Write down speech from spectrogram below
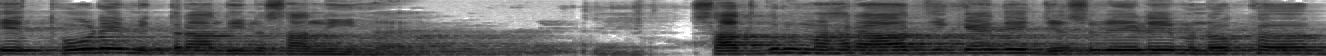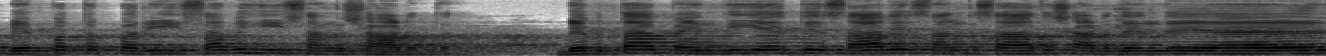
ਇਹ ਥੋੜੇ ਮਿੱਤਰਾਂ ਦੀ ਨਿਸ਼ਾਨੀ ਹੈ। ਸਤਿਗੁਰੂ ਮਹਾਰਾਜ ਜੀ ਕਹਿੰਦੇ ਜਿਸ ਵੇਲੇ ਮਨੁੱਖ ਵਿਪਤ ਪਰੀ ਸਭ ਹੀ ਸੰਗ ਛਾੜਤ ਵਿਪਤਾ ਪੈਂਦੀ ਹੈ ਤੇ ਸਾਰੇ ਸੰਗ ਸਾਥ ਛੱਡ ਦਿੰਦੇ ਐ।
